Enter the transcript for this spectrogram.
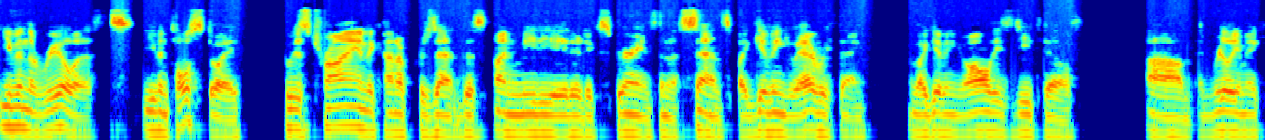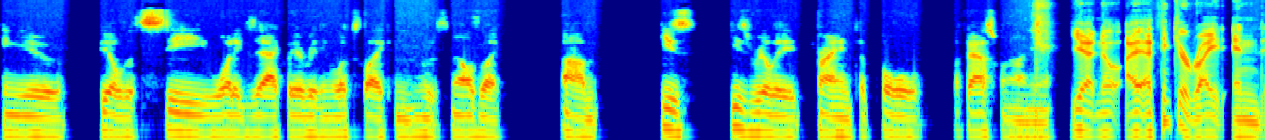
even the realists, even Tolstoy, who is trying to kind of present this unmediated experience in a sense by giving you everything by giving you all these details um, and really making you be able to see what exactly everything looks like and what it smells like. Um, he's he's really trying to pull a fast one on you. Yeah, no, I, I think you're right, and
